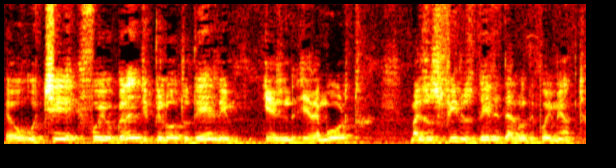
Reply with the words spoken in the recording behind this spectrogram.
é, o Che, que foi o grande piloto dele, ele, ele é morto, mas os filhos dele deram depoimento.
